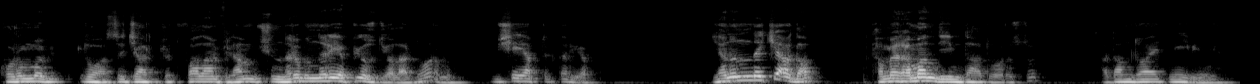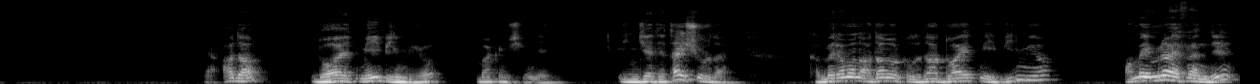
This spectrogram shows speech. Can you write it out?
korunma duası, cartçut falan filan şunları bunları yapıyoruz diyorlar. Doğru mu? Bir şey yaptıkları yok. Yanındaki adam, kameraman diyeyim daha doğrusu, adam dua etmeyi bilmiyor. Ya adam dua etmeyi bilmiyor. Bakın şimdi. İnce detay şurada. Kameraman adam akıllı daha dua etmeyi bilmiyor. Ama Emrah Efendi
